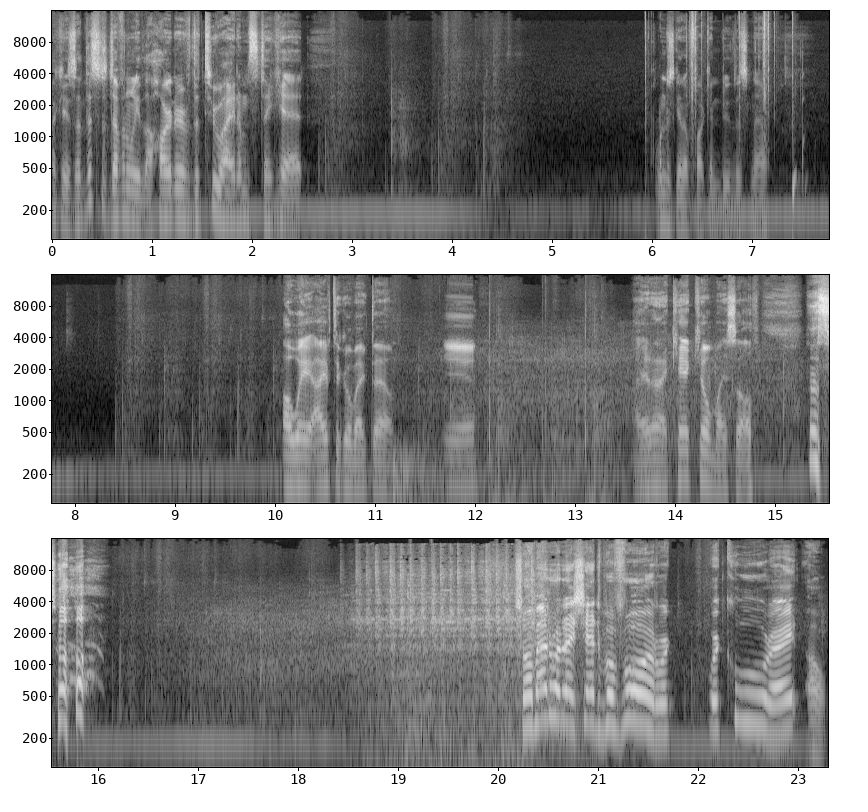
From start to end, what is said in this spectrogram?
Okay, so this is definitely the harder of the two items to get. I'm just gonna fucking do this now. Oh wait, I have to go back down. Yeah. And I can't kill myself. So So about what I said before, we're we're cool, right? Oh.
